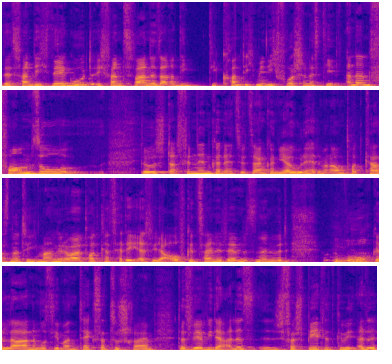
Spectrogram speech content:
das fand ich sehr gut. Ich fand es war eine Sache, die, die konnte ich mir nicht vorstellen, dass die in anderen Formen so, so stattfinden hätten können. Hättest du jetzt sagen können, ja gut, hätte man auch einen Podcast natürlich machen können, aber ein Podcast hätte erst wieder aufgezeichnet werden müssen, dann wird irgendwo hochgeladen, dann muss jemand einen Text dazu schreiben. Das wäre wieder alles äh, verspätet gewesen. Also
